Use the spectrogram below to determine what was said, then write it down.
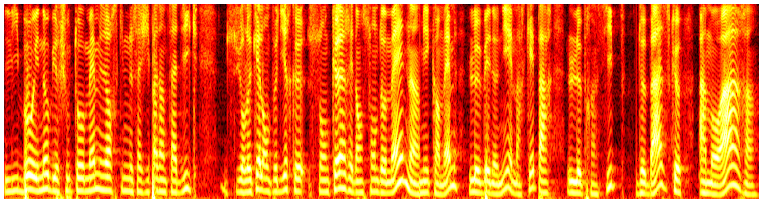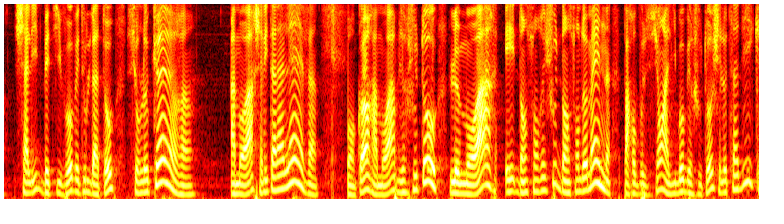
Libo et No Birchuto, même lorsqu'il ne s'agit pas d'un tzaddik sur lequel on peut dire que son cœur est dans son domaine, mais quand même le Benoni est marqué par le principe de base que Amoar, Chalit, Betivo, Vetuldato sur le cœur. Amoar, Chalit à la lèvre. Ou encore Amoar, Birchuto. Le Moar est dans son réchoute, dans son domaine, par opposition à Libo Birchuto chez le Tzadik.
